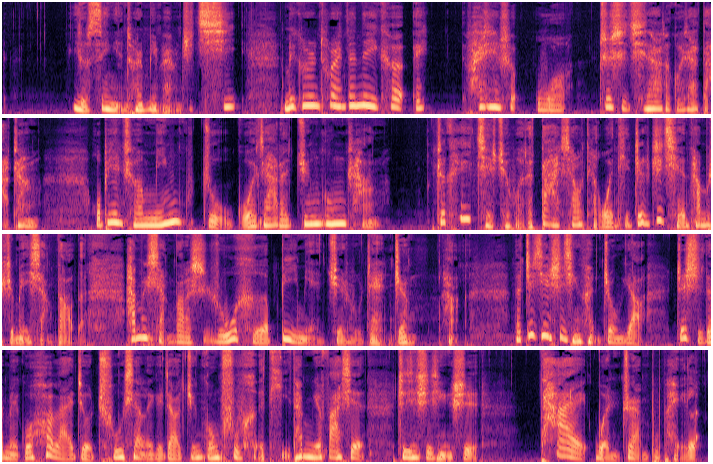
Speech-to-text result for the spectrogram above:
一九四一年突然变百分之七。美国人突然在那一刻，哎，发现说，我支持其他的国家打仗，我变成民主国家的军工厂，这可以解决我的大萧条问题。这个之前他们是没想到的，他们想到的是如何避免卷入战争。哈，那这件事情很重要。这使得美国后来就出现了一个叫军工复合体，他们就发现这件事情是太稳赚不赔了，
